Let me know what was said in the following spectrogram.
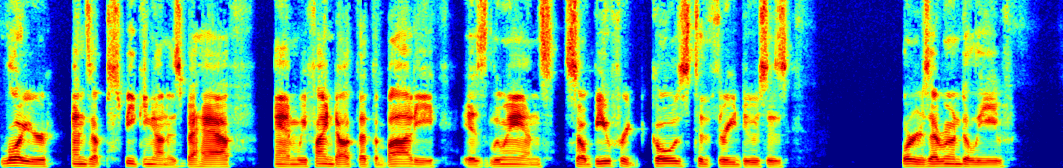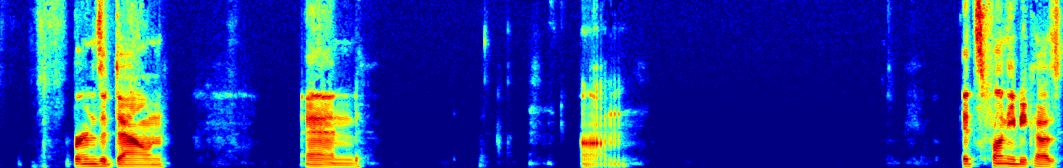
lawyer ends up speaking on his behalf, and we find out that the body is Luann's. So Buford goes to the Three Deuces, orders everyone to leave, burns it down, and um, it's funny because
